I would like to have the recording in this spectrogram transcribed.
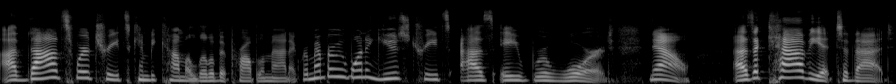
uh, that's where treats can become a little bit problematic. Remember, we want to use treats as a reward. Now, as a caveat to that,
